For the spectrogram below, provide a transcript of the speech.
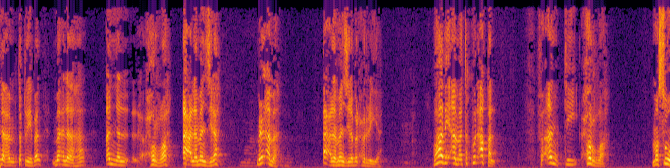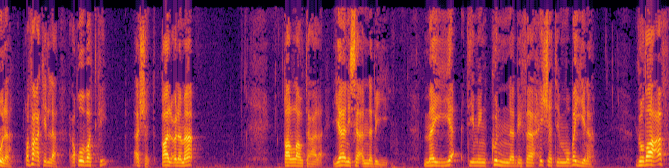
نعم تقريبا معناها أن الحرة أعلى منزلة من الأمة. أعلى منزلة بالحرية. وهذه أمة تكون أقل. فأنت حرة مصونة. رفعك الله عقوبتك أشد. قال العلماء قال الله تعالى يا نساء النبي من يأت منكن بفاحشة مبينة يضاعف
